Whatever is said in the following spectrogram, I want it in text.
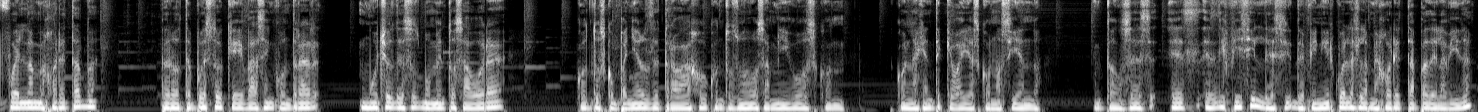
fue la mejor etapa. Pero te apuesto que vas a encontrar muchos de esos momentos ahora con tus compañeros de trabajo, con tus nuevos amigos, con, con la gente que vayas conociendo. Entonces es, difícil definir cuál es la mejor etapa de la vida.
